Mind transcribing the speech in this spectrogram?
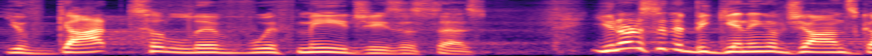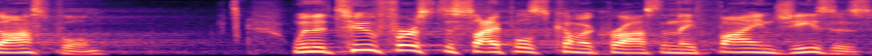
you've got to live with me, Jesus says. You notice at the beginning of John's gospel, when the two first disciples come across and they find Jesus,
